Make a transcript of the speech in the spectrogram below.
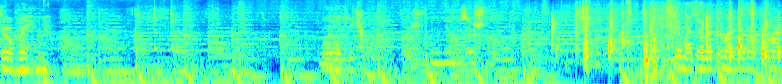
Все, богиня. Молодочку. Мені не зайшло. Тримай, тримай, тримай, тримай, тримай.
